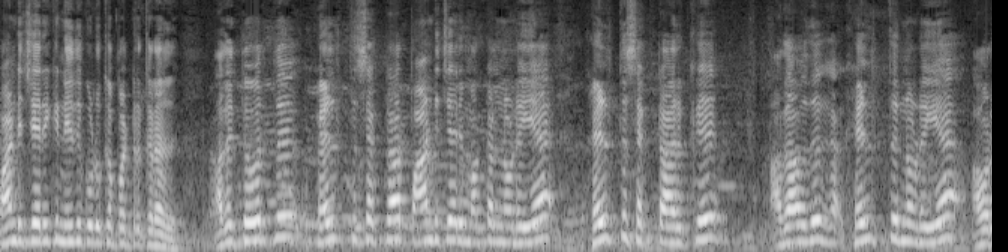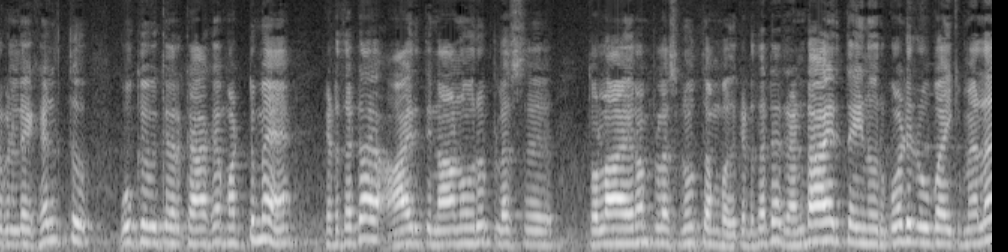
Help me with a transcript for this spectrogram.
பாண்டிச்சேரிக்கு நிதி கொடுக்கப்பட்டிருக்கிறது. அதை தவிர்த்து ஹெல்த் செக்டார் பாண்டிச்சேரி மக்களினுடைய ஹெல்த் செக்டாருக்கு அதாவது ஹெல்த்தினுடைய அவர்களுடைய ஹெல்த் ஊக்குவிக்கிறதுக்காக மட்டுமே கிட்டத்தட்ட ஆயிரத்தி நானூறு ப்ளஸ் தொள்ளாயிரம் ப்ளஸ் நூற்றம்பது கிட்டத்தட்ட ரெண்டாயிரத்தி ஐநூறு கோடி ரூபாய்க்கு மேலே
